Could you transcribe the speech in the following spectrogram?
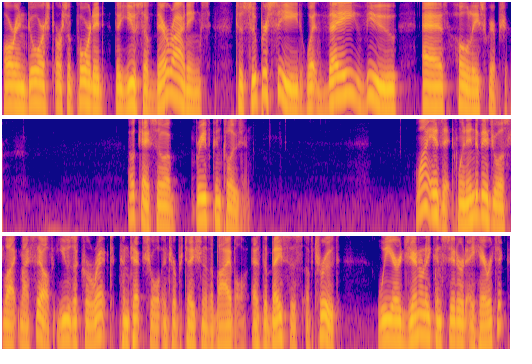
or endorsed or supported the use of their writings to supersede what they view as Holy Scripture. Okay, so a brief conclusion. Why is it when individuals like myself use a correct contextual interpretation of the Bible as the basis of truth, we are generally considered a heretic?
